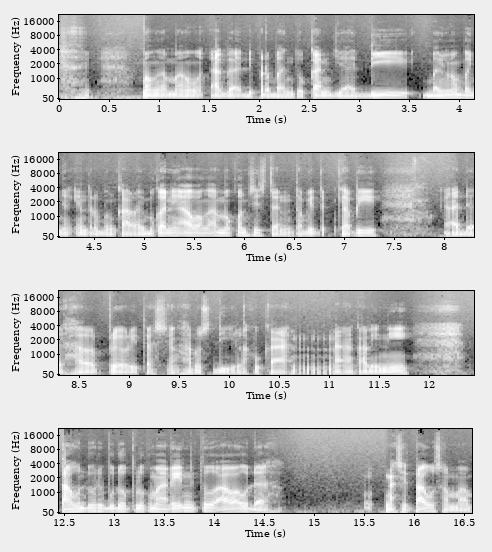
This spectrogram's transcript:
Mau nggak mau agak diperbantukan jadi memang banyak yang terbengkalai. Bukannya awak nggak mau konsisten tapi tapi ada hal prioritas yang harus dilakukan. Nah, kali ini tahun 2020 kemarin itu awal udah ngasih tahu sama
